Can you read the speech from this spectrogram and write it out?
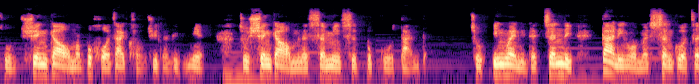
主宣告我们不活在恐惧的里面，主宣告我们的生命是不孤单的。主，因为你的真理带领我们胜过这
